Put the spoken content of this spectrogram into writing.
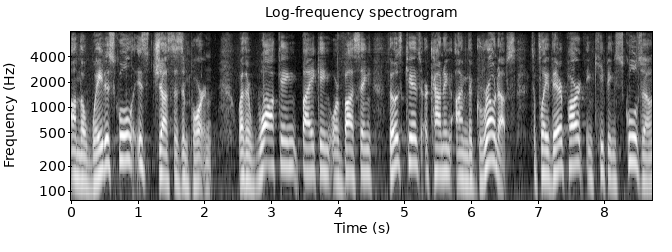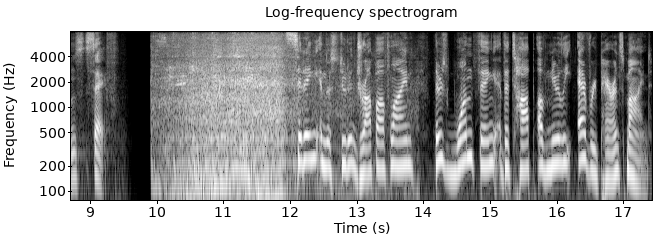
on the way to school is just as important. Whether walking, biking, or busing, those kids are counting on the grown-ups to play their part in keeping school zones safe. Sitting in the student drop-off line, there's one thing at the top of nearly every parent's mind.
